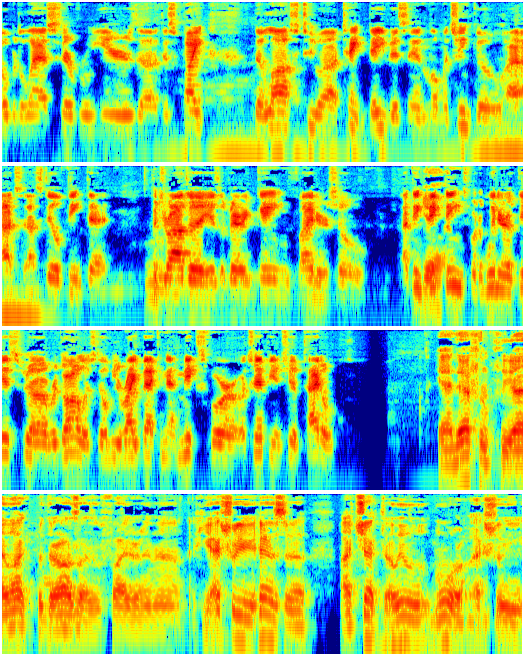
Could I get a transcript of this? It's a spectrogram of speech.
over the last several years, uh, despite the loss to uh, Tank Davis and Lomachenko. I, I, I still think that Pedraza is a very game fighter, so I think yeah. big things for the winner of this. Uh, regardless, they'll be right back in that mix for a championship title. Yeah, definitely. I like Pedraza as a fighter, and uh, he actually has. Uh, I checked a little more actually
